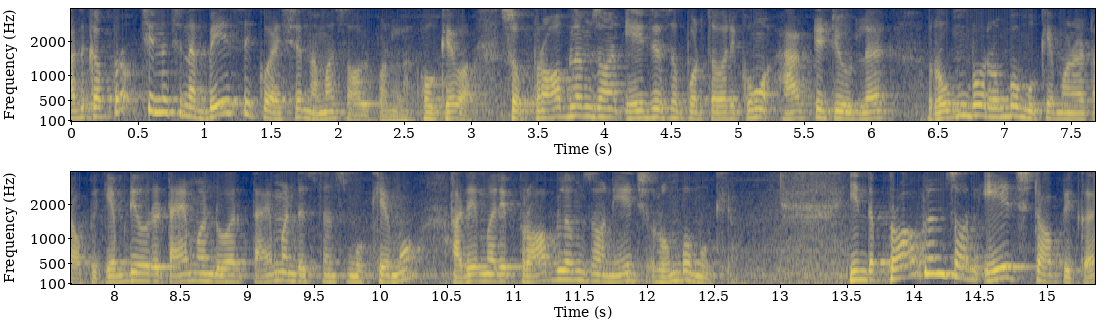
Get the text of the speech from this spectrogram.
அதுக்கப்புறம் சின்ன சின்ன பேசிக் கொஷன் நம்ம சால்வ் பண்ணலாம். ஓகேவா ஸோ ப்ராப்ளம்ஸ் ஆன் ஏஜஸை பொறுத்த வரைக்கும் ஆப்டிடியூடில் ரொம்ப ரொம்ப முக்கியமான டாபிக் எப்படி ஒரு time and work time and distance முக்கியமோ அதே மாதிரி ப்ராப்ளம்ஸ் ஆன் ஏஜ் ரொம்ப முக்கியம். இந்த ப்ராப்ளம்ஸ் ஆன் ஏஜ் டாப்பிக்கை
